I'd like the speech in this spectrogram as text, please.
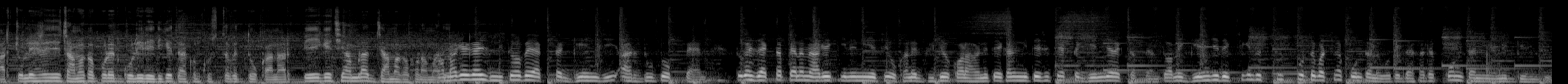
আর চলে এসেছি জামা কাপড়ের গলির এদিকে, তো এখন খুঁজতে হবে দোকান। আর পেয়ে গেছি আমরা জামা কাপড় আমার আমাকে গাইজ নিতে হবে একটা গেঞ্জি আর দুটো প্যান্ট। তো গাইজ একটা প্যান্ট আমি আগে কিনে নিয়েছি, ওখানে ভিডিও করা হয়নি। তো এখানে নিতে এসেছি একটা গেঞ্জি আর একটা প্যান্ট। তো আমি গেঞ্জি দেখছি, কিন্তু চুজ করতে পারছি না কোনটা নেব। তো দেখা যাক কোনটা নিয়ে আমি গেঞ্জি।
